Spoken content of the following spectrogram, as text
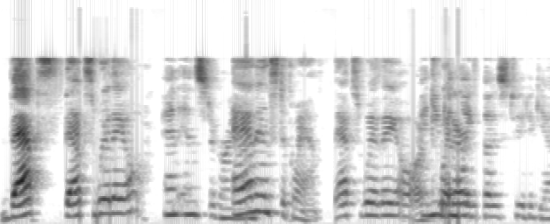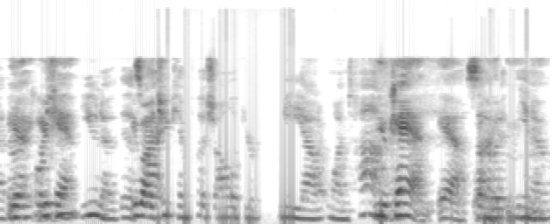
that's that's where they are, And Instagram. and Instagram, that's where they are. And you Twitter, can link those two together. Yeah, of you course, can. You, know this, but you can push all of your media out at one time. you can, yeah. So right, it, you know,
